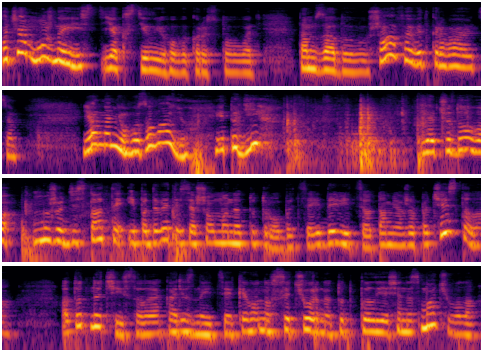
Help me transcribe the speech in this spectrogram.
хоча можна і як стіл його використовувати. Там ззаду шафи відкриваються. Я на нього залазю і тоді я чудово можу дістати і подивитися, що в мене тут робиться. І дивіться, там я вже почистила, а тут не чистила, яка різниця, яке воно все чорне, тут пил я ще не смачувала,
